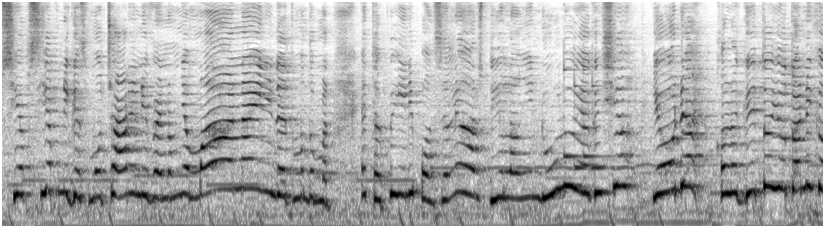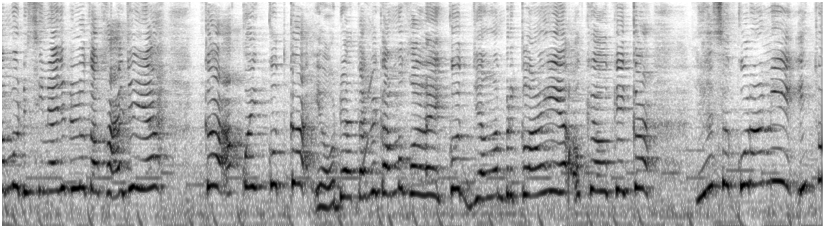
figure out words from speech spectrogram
siap-siap nih guys mau cari nih Venomnya mana ini dah teman-teman. Eh tapi ini ponselnya harus dihilangin dulu ya guys ya. Yaudah kalau gitu Yutoni kamu di sini aja dulu kakak aja ya. Kak aku ikut kak. Ya udah tapi kamu kalau ikut jangan berkelahi ya. Oke oke kak. Lihat Sakura nih itu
